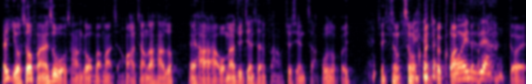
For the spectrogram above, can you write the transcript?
哎，有时候反而是我常常跟我爸妈讲话，讲到他说，哎，好了，我们要去健身房，就先讲。我说，哎，今天怎么这么快就挂掉？怎么会是这样？对，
